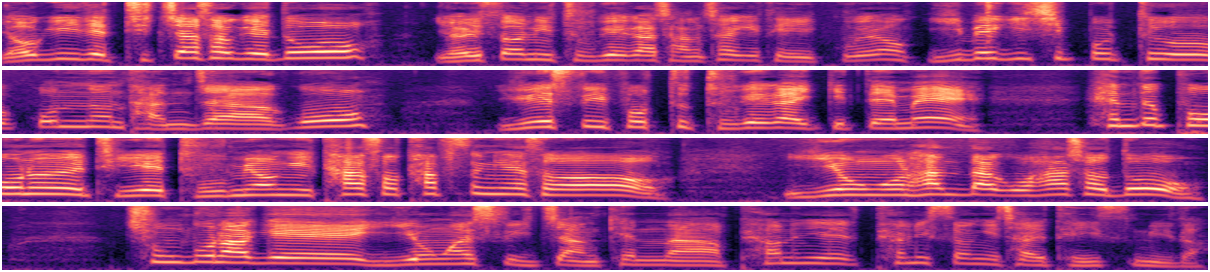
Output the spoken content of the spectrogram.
여기 이제 뒷좌석에도 열선이 두 개가 장착이 되어 있고요. 220V 꽂는 단자하고 USB 포트 두 개가 있기 때문에 핸드폰을 뒤에 두 명이 타서 탑승해서 이용을 한다고 하셔도 충분하게 이용할 수 있지 않겠나 편의, 편의성이 잘 돼 있습니다.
